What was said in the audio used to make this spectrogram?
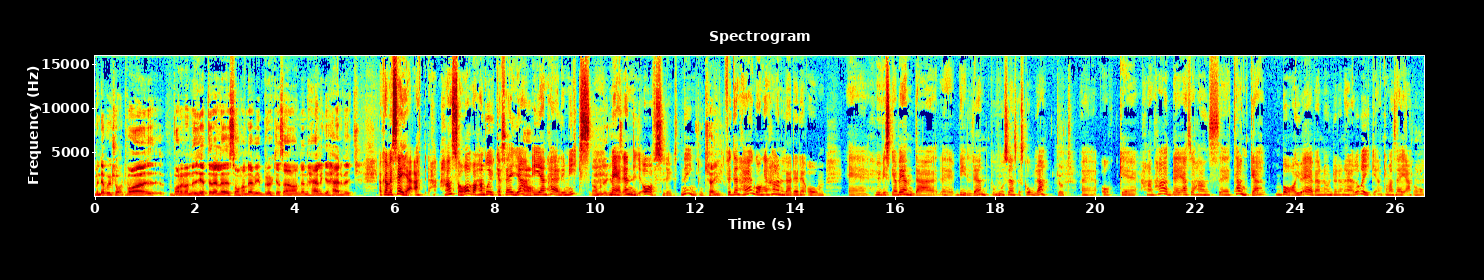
men det var ju klart. Var, var det några nyheter eller sa han det vi brukar säga, den härlige Härvik? Jag kan väl säga att han sa vad han brukar säga ja. i en härlig mix ja, med en ny avslutning. Okay. För den här gången handlade det om eh, hur vi ska vända eh, bilden på mm. vår svenska skola. Eh, och eh, han hade, alltså hans eh, tankar var ju även under den här rubriken kan man säga. Ja.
